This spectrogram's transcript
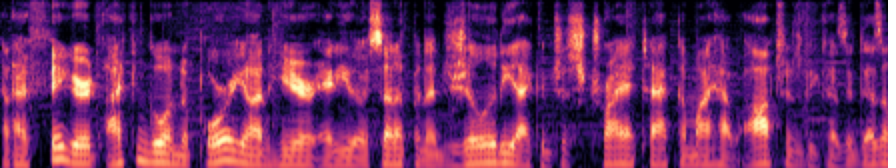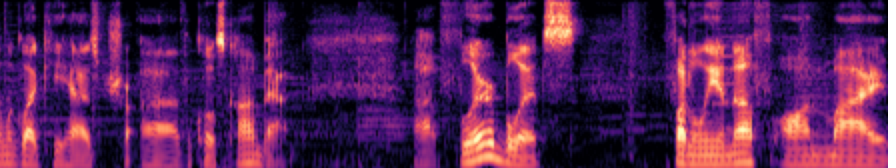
And I figured I can go into Porygon here and either set up an agility, I can just try attack him. I have options because it doesn't look like he has uh, the close combat. Uh, Flare Blitz, funnily enough, on my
